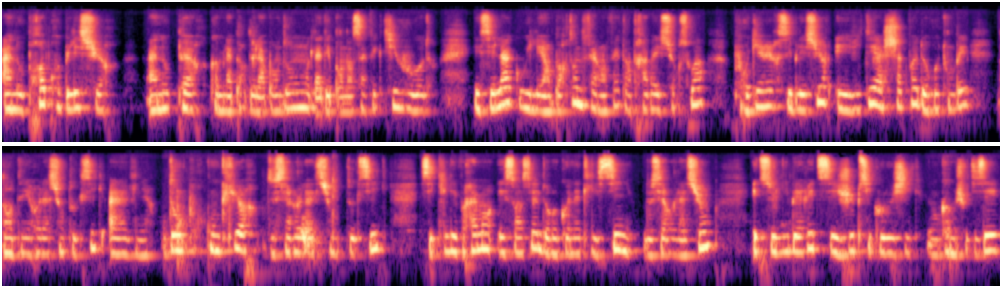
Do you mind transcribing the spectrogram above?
à nos propres blessures à nos peurs, comme la peur de l'abandon, de la dépendance affective ou autre. Et c'est là où il est important de faire en fait un travail sur soi pour guérir ces blessures et éviter à chaque fois de retomber dans des relations toxiques à l'avenir. Donc pour conclure de ces relations toxiques, c'est qu'il est vraiment essentiel de reconnaître les signes de ces relations et de se libérer de ces jeux psychologiques. Donc, comme je vous disais,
